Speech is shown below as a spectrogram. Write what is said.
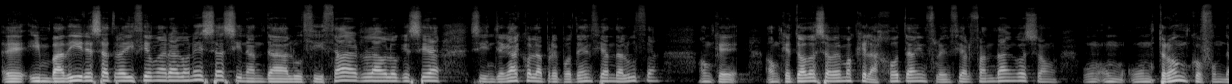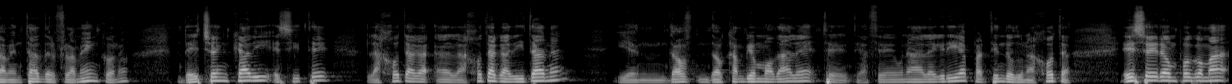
eh, invadir esa tradición aragonesa sin andalucizarla o lo que sea, sin llegar con la prepotencia andaluza, aunque, aunque todos sabemos que la jota influencia el fandango, son un, un- un tronco fundamental del flamenco. ¿no? De hecho, en Cádiz existe la jota, la gaditana y en dos, dos cambios modales te, te hace una alegría partiendo de una jota. Eso era un poco más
